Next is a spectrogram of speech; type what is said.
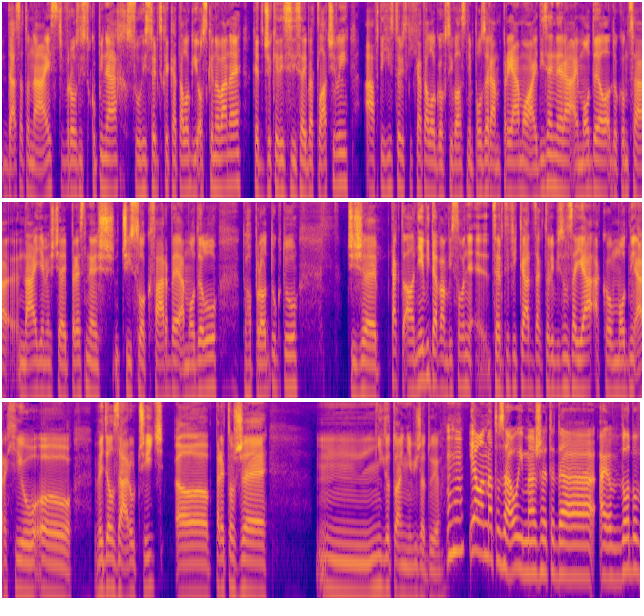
dá sa to nájsť. V rôznych skupinách sú historické katalógy oskenované, keďže kedysi sa iba tlačili a v tých historických katalógoch si vlastne pozerám priamo aj dizajnera, aj model, dokonca nájdem ešte aj presné číslo k farbe a modelu toho produktu. Čiže takto, ale nevydávam vyslovene e, certifikát, za ktorý by som sa ja ako modný archív uh, vedel zaručiť, uh, pretože mm, nikto to ani nevyžaduje. Uh-huh. Ja len ma to zaujíma, že teda, lebo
